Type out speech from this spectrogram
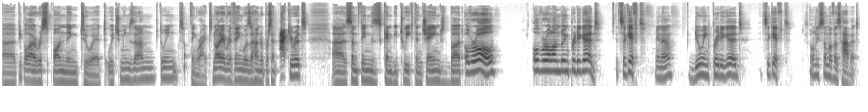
Uh, people are responding to it, which means that I'm doing something right. Not everything was 100% accurate. Uh, some things can be tweaked and changed, but overall, overall, I'm doing pretty good. It's a gift, you know? Doing pretty good. It's a gift. It's Only some of us have it.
